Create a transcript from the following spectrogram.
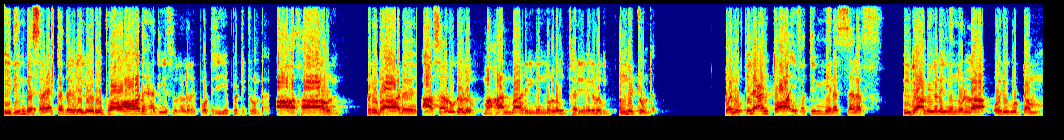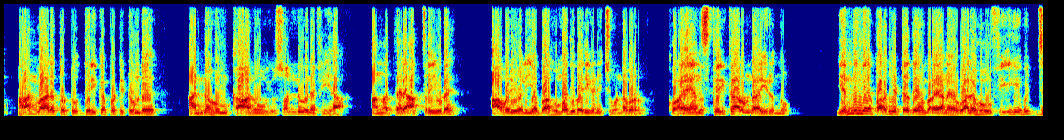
ഇതിന്റെ ശ്രേഷ്ഠതകളിൽ ഒരുപാട് ഹദീസുകൾ റിപ്പോർട്ട് ചെയ്യപ്പെട്ടിട്ടുണ്ട്. ആഹാറുൻ ഒരുപാട് അസറുകളും മഹാന്മാരിൽ നിന്നുള്ള ഉദ്ധരണികളും വന്നിട്ടുണ്ട്. സലഫ്. മുൻഗാമികളിൽ നിന്നുള്ള ഒരു കൂട്ടം മഹാന്മാരെ തൊട്ട് ഉദ്ധരിക്കപ്പെട്ടിട്ടുണ്ട്. അന്നഹും കാനു യുസല്ലൂന ഫിഹ. അന്നത്തെ രാത്രിയുടെ ആ ഒരു വലിയ ബഹുമതി പരിഗണിച്ചുകൊണ്ട് അവർ കുറെ നിസ്കരിക്കാറുണ്ടായിരുന്നു. എന്നിങ്ങനെ പറഞ്ഞിട്ട് അദ്ദേഹം പറയാണ് വലഹു ഫീഹി ഹുജ്ജ.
